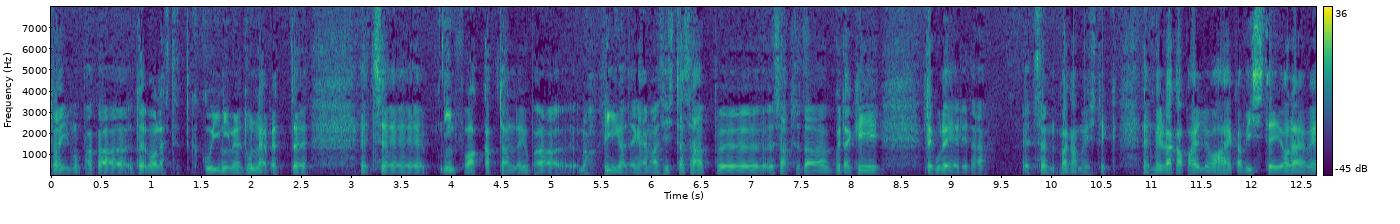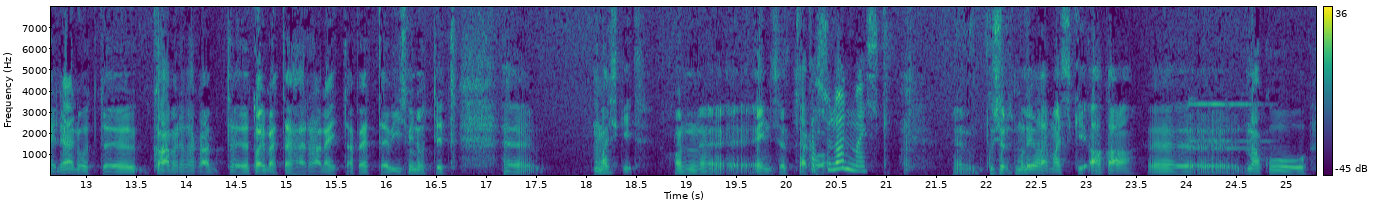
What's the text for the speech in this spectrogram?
toimub, aga tõepoolest, et kui inimene tunneb, et et see info hakkab talle juba noh, liiga tegema, siis ta saab, saab seda kuidagi reguleerida et see on väga mõistlik. et meil väga palju aega vist ei ole veel jäänud, kaamera tagant toimetaja härra näitab, et viis minutit. maskid on endiselt väga kas sul on mask? kusjuures mul ei ole maski, aga äh, nagu äh,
